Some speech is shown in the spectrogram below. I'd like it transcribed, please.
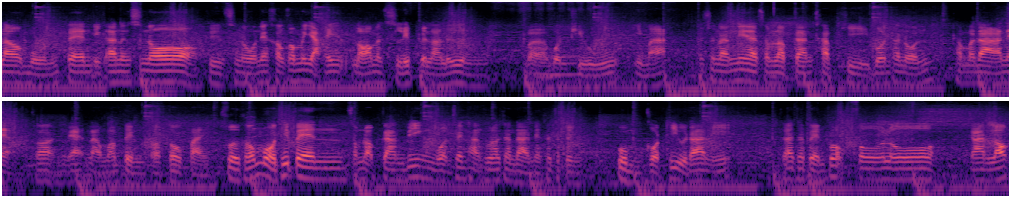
เราหมุนเป็นอีกอันหนึง snow คือ snow เนี่ยเขาก็ไม่อยากให้ล้อมันสลิปเวลาลื่นเอ่อบนผิวหิมะ เพราะฉะนั้นเนี่ยสำหรับการขับขี่บนถนนธรรมดาเนี่ยก็แนะนำว่าเป็นออโต้ไป ส่วนของโหมดที่เป็นสำหรับการวิ่งบนเส้นทางธุรกันดารเนี่ยก็จะเป็นปุ่มกดที่อยู่ด้านนี้ ก็จะเป็นพวกโฟโลการล็อก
